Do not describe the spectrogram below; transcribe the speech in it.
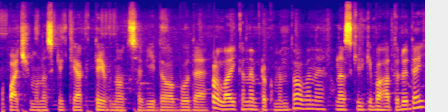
Побачимо наскільки активно це відео буде пролайкане, прокоментоване, наскільки багато людей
